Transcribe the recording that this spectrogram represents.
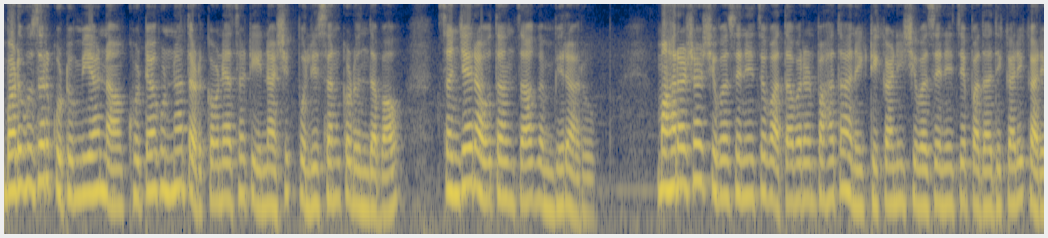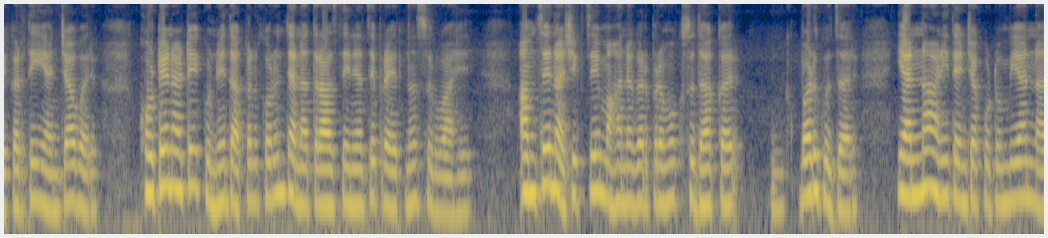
बडगुजर कुटुंबियांना खोट्या गुन्हा तडकवण्यासाठी नाशिक पोलिसांकडून दबाव संजय राऊतांचा गंभीर आरोप. महाराष्ट्रात शिवसेनेचं वातावरण पाहता अनेक ठिकाणी शिवसेनेचे पदाधिकारी कार्यकर्ते यांच्यावर खोटे नाटे गुन्हे दाखल करून त्यांना त्रास देण्याचे प्रयत्न सुरू आहेत. आमचे नाशिकचे महानगर प्रमुख सुधाकर बडगुजर यांना आणि त्यांच्या कुटुंबियांना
